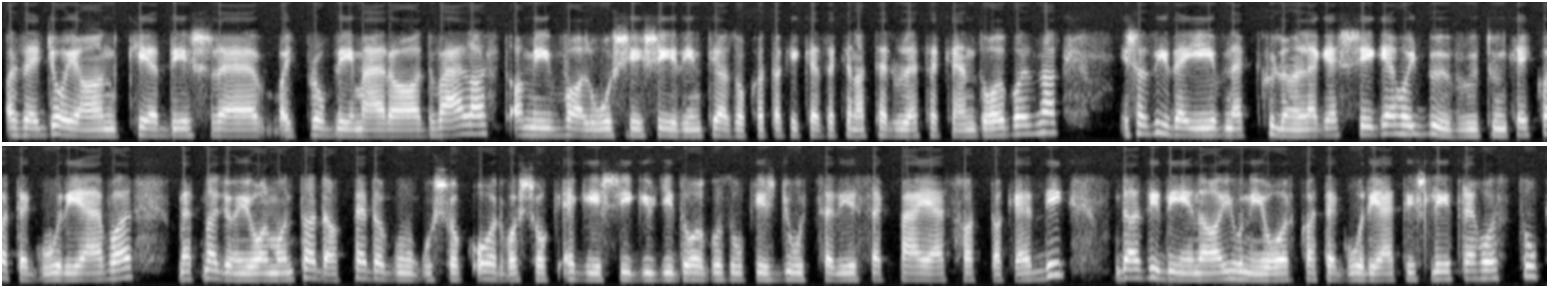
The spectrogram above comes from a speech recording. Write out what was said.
az egy olyan kérdésre vagy problémára ad választ, ami valós és érinti azokat, akik ezeken a területeken dolgoznak, és az idei évnek különlegessége, hogy bővültünk egy kategóriával, mert nagyon jól mondtad, a pedagógusok, orvosok, egészségügyi dolgozók és gyógyszerészek pályázhattak eddig, de az idén a junior kategóriát is létrehoztuk,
